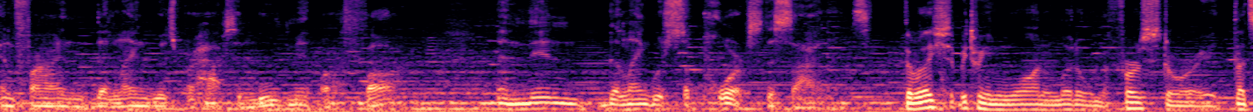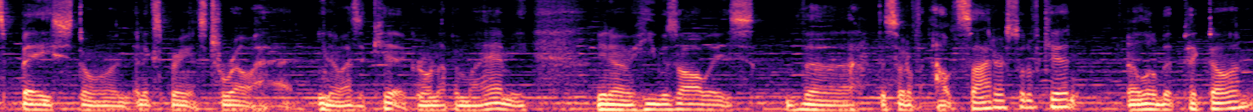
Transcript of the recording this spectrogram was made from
and find the language, perhaps in movement or thought. And then the language supports the silence. The relationship between Juan and Little in the first story, that's based on an experience Tarell had, you know, as a kid growing up in Miami. You know, he was always the the sort of outsider sort of kid, a little bit picked on,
